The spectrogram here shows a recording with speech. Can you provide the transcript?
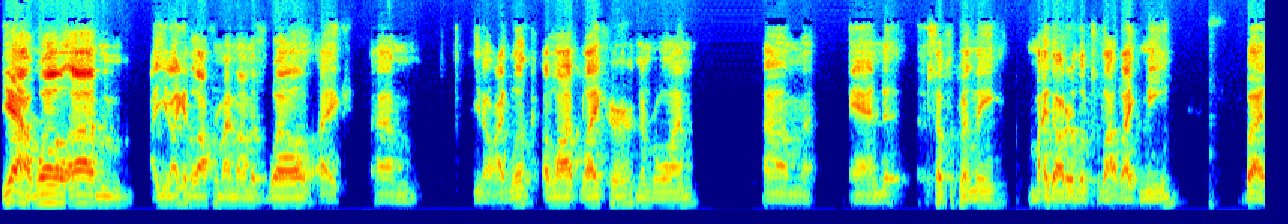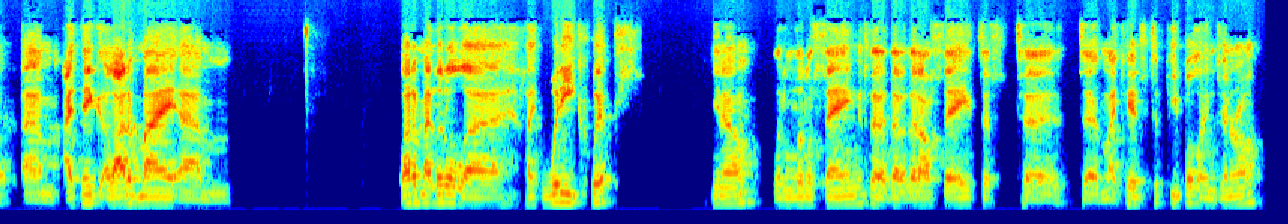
Yeah, well, um, I- you know, I get a lot from my mom as well. Like, um, you know, I look a lot like her, number one. Um, and subsequently, my daughter looks a lot like me. But um, I think a lot of my um, a lot of my little uh, like witty quips, you know, little little sayings that, that, that I'll say to, to to my kids, to people in general,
